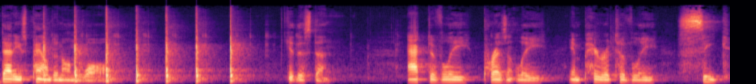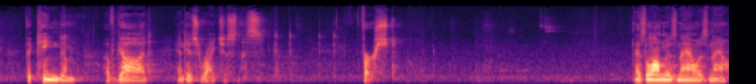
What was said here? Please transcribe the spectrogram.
Daddy's pounding on the wall. Get this done. Actively, presently, imperatively seek the kingdom of God and his righteousness first. As long as now is now.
